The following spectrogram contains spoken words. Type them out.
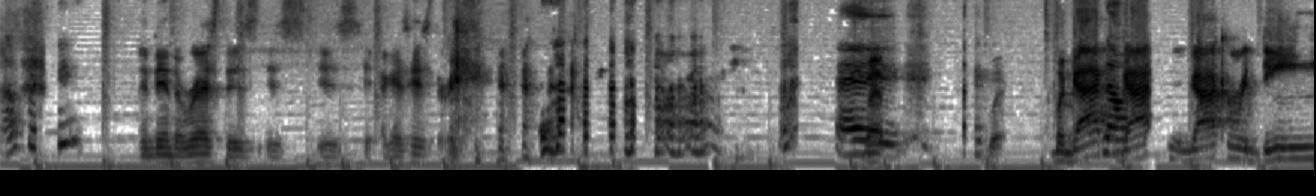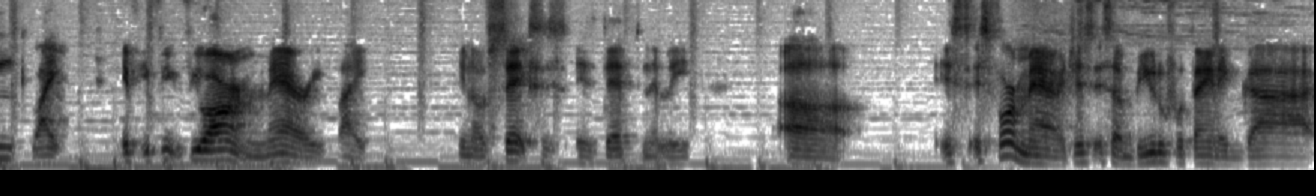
Okay. and then the rest is is is I guess history. hey, but God, No. God, God can redeem. Like if if you if you aren't married, like you know, sex is is definitely uh, it's it's for marriage. It's it's a beautiful thing that God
